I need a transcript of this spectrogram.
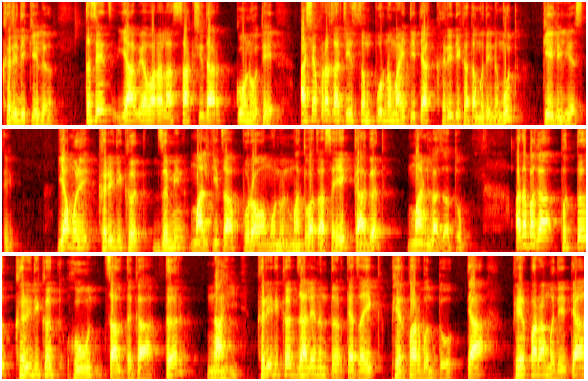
खरेदी केलं तसेच या व्यवहाराला साक्षीदार कोण होते अशा प्रकारची संपूर्ण माहिती त्या खरेदी खतामध्ये नमूद केलेली असते. यामुळे खरेदी खत जमीन मालकीचा पुरावा म्हणून महत्त्वाचा असा एक कागद मानला जातो. आता बघा फक्त खरेदी खत होऊन चालतं का? तर नाही. खरेदी खत झाल्यानंतर त्याचा एक फेरफार बनतो. त्या फेरफारामध्ये त्या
